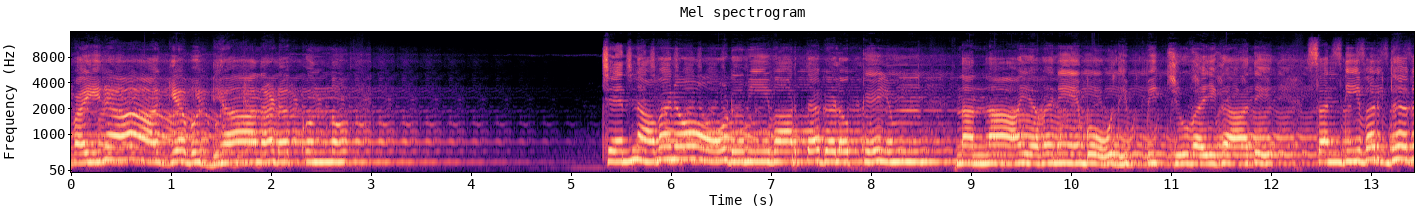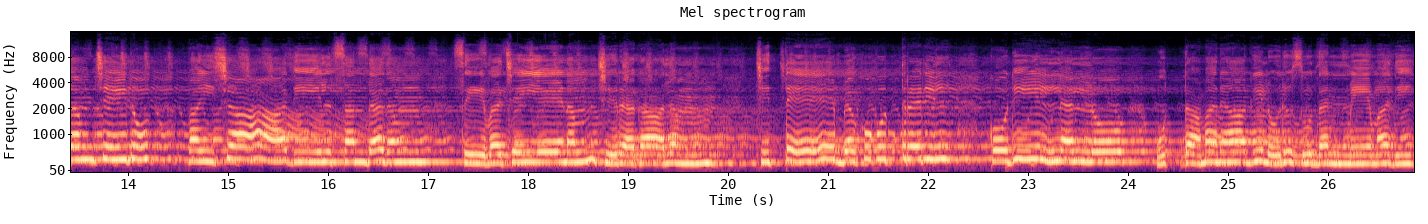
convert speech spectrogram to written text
വൈരാഗ്യബുദ്ധ്യാ നടക്കുന്നു. ചെന്നവനോടും ഈ വാർത്തകളൊക്കെയും നന്നായവനെ ബോധിപ്പിച്ചു. വൈകാതെ സന്ധിവർദ്ധകം ചെയ്തു. വൈശാദിയിൽ സന്തതം സേവ ചെയ്യണം ചിരകാലം ചിത്തേ ബഹുപുത്രരിൽ കൊതിയില്ലല്ലോ. ഉത്തമനാകിൽ ഒരു സുതന്മേ മതി.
